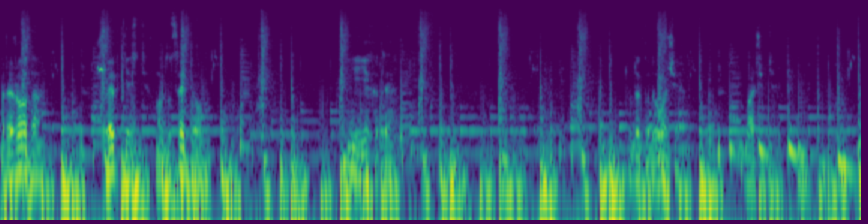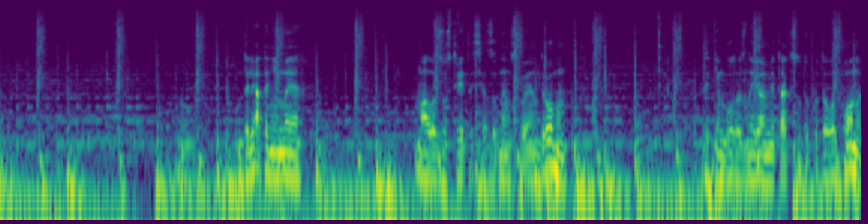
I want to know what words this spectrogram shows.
Природа, швидкість, мотоцикл і їхати туди, куди очі бачать. Делятині ми мали зустрітися з одним своїм другом, з яким були знайомі так суто по телефону,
